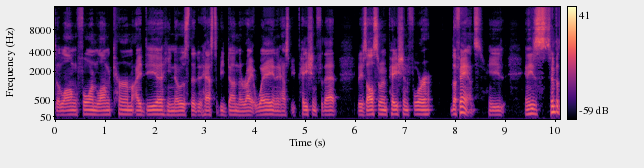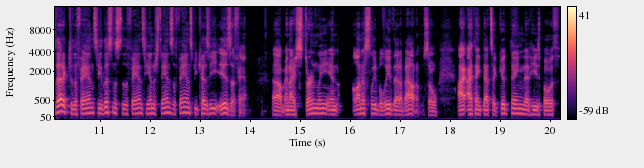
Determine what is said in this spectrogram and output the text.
the long form, long term idea. He knows that it has to be done the right way, and it has to be patient for that. But he's also impatient for the fans. He and he's sympathetic to the fans. He listens to the fans. He understands the fans because he is a fan. Um, and I sternly and honestly believe that about him. So I, I, think that's a good thing that he's both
